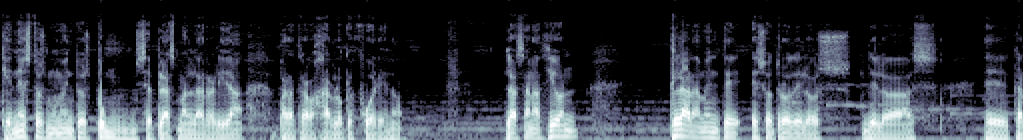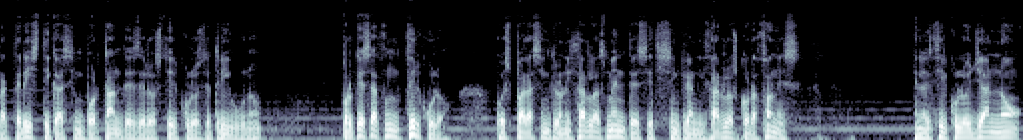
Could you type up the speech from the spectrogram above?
que en estos momentos, ¡pum!, se plasma en la realidad para trabajar lo que fuere, ¿no? La sanación claramente es otro de, los, de las eh, características importantes de los círculos de tribu, ¿no? ¿Por qué se hace un círculo? Pues para sincronizar las mentes y sincronizar los corazones. En el círculo ya no,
